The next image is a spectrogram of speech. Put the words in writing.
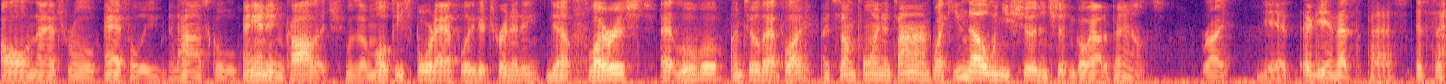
all natural athlete in high school and in college. Was a multi sport athlete at Trinity. Yeah, flourished at Louisville until that play. At some point in time, like you know when you should and shouldn't go out of bounds, right? yeah, again, that's the pass. It's.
